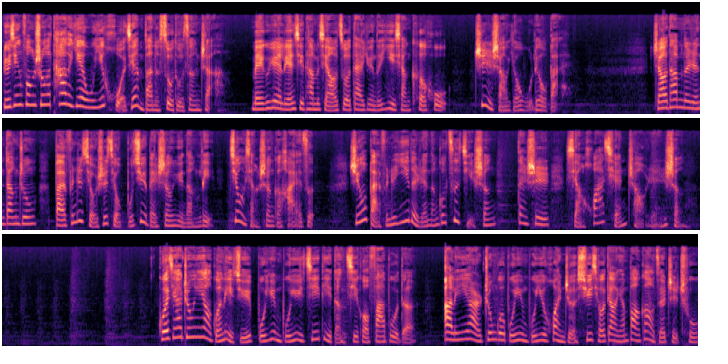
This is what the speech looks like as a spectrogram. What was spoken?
吕金峰说，他的业务以火箭般的速度增长，每个月联系他们想要做代孕的意向客户至少有五六百。找他们的人当中，百分之九十九不具备生育能力，就想生个孩子；只有百分之一的人能够自己生，但是想花钱找人生。国家中医药管理局不孕不育基地等机构发布的《二零一二中国不孕不育患者需求调研报告》则指出，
